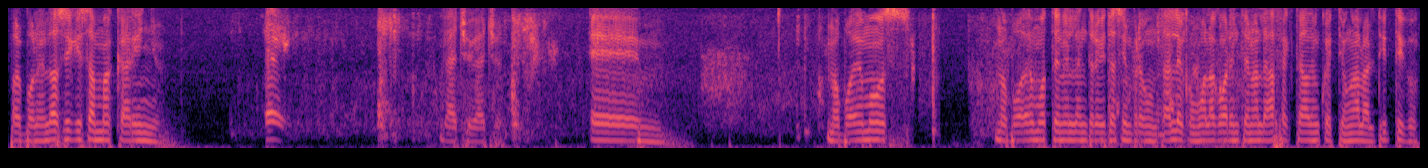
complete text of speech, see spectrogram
por ponerlo así quizás más cariño. Sí. Gacho, gacho. Eh, no podemos no podemos tener la entrevista sin preguntarle cómo la cuarentena le ha afectado en cuestión a lo artístico.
